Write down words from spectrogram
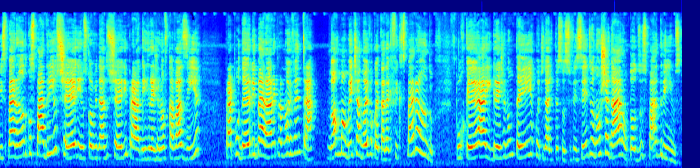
esperando que os padrinhos cheguem, os convidados cheguem, para a igreja não ficar vazia, para poder liberarem para a noiva entrar. Normalmente a noiva, coitada, é que fica esperando porque a igreja não tem a quantidade de pessoas suficientes ou não chegaram todos os padrinhos.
